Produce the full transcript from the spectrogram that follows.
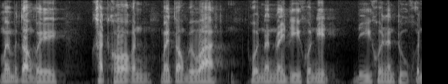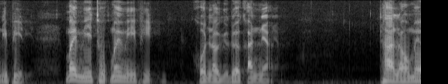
ไม่ไม่ต้องไปขัดคอกัน ไม่ต้องไปว่าคนนั้นไม่ดีคนนี้ดีคนนั้นถูกคนนี้ผิด ไม่มีถูกไม่มีผิด คนเราอยู่ด้วยกันเนี่ย ถ้าเราไม่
